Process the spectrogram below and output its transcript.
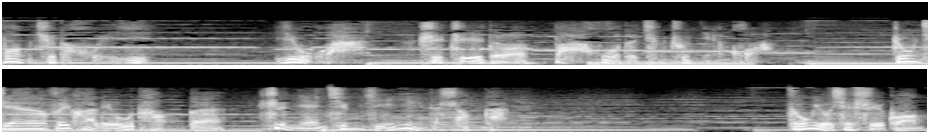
忘却的回忆，右岸是值得把握的青春年华，中间飞快流淌的是年轻隐隐的伤感。总有些时光，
